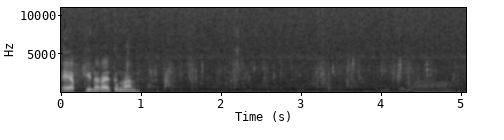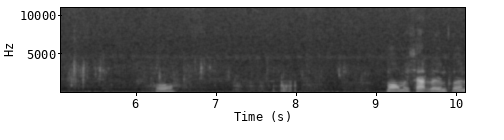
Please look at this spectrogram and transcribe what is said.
แอบกินอะไรตรงนั้นโอ้มองไม่ชัดเลยเพื่อน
